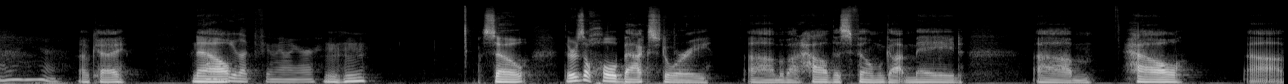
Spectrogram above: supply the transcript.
Oh yeah. Okay. Now, He looked familiar. Mm. so there's a whole backstory um, about how this film got made, um, how uh,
